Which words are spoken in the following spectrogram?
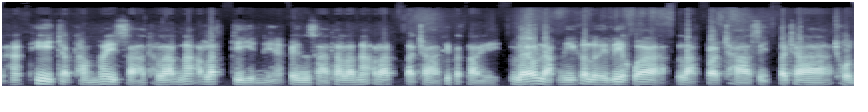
นะฮะที่จะทำให้สาธารณรัฐจีนเนี่ยเป็นสาธารณรัฐประชาธิปไตย แล้วหลักนี้ก็เลยเรียกว่าหลักประชาสิทธิประชาชน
